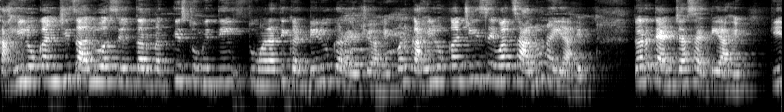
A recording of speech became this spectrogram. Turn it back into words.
काही लोकांची चालू असेल तर नक्कीच तुम्ही ती तुम्हाला ती कंटिन्यू करायची आहे. पण काही लोकांची ही सेवा चालू नाही आहे. तर त्यांच्यासाठी आहे की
